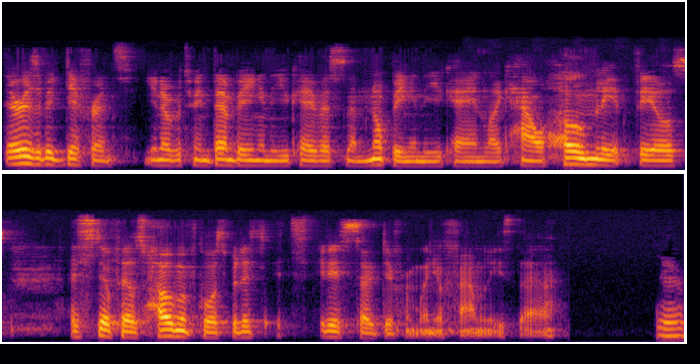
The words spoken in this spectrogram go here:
there is a big difference you know between them being in the uk versus them not being in the uk and like how homely it feels. It still feels home, of course, but it's it's it is so different when your family is there. Yeah.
